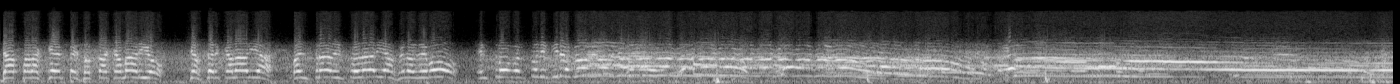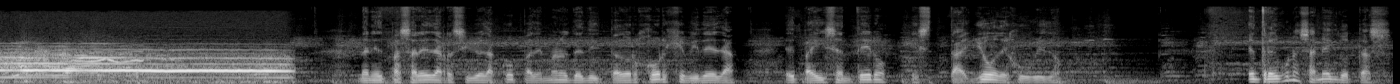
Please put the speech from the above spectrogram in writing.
Da para Kempes, ataca Mario se acerca al área, va a entrar dentro del área, se la llevó, entró Bertoni, tiró, gol, gol, gol, gol, gol, gol, gol, el Pasarela recibió la copa de manos del dictador Jorge Videla. El país entero estalló de júbilo. Entre algunas anécdotas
